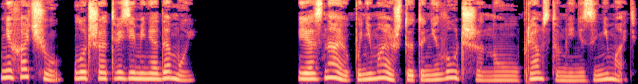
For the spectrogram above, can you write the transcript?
Не хочу, лучше отвези меня домой. Я знаю, понимаю, что это не лучше, но упрямство мне не занимать.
